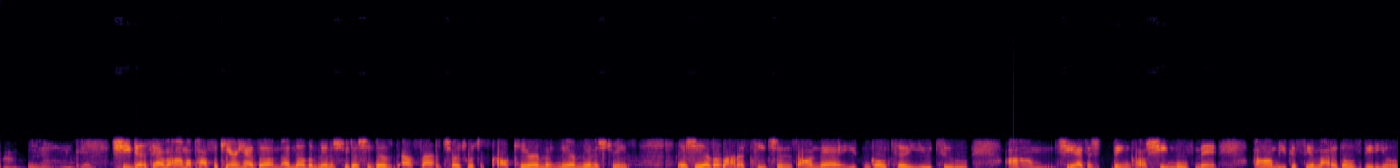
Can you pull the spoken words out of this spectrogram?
from. Yeah. Okay. She does have um Apostle Karen has um another ministry that she does outside the church which is called Karen McNair Ministries. And she has a lot of teachings on that. You can go to YouTube. Um, she has a thing called She Movement. Um, you can see a lot of those videos.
